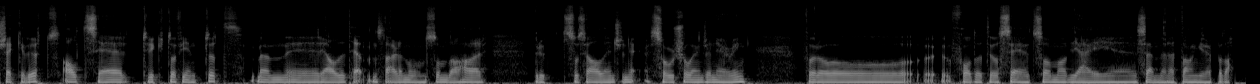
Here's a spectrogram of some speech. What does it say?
sjekke det ut. Alt ser trygt og fint ut, men i realiteten så er det noen som da har brukt social, engineer, social engineering for å få det til å se ut som at jeg sender dette angrepet, da.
